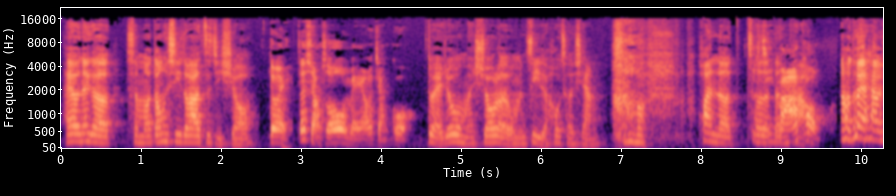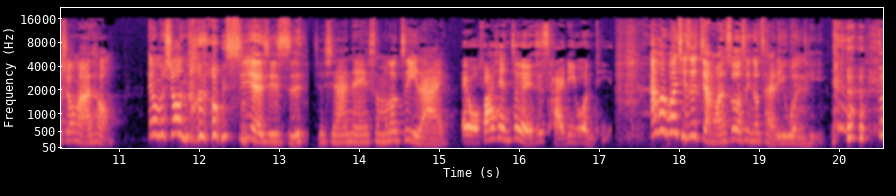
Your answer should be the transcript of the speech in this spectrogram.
还有那个什么东西都要自己修。对，在小时候我没有讲过。对，就是我们修了我们自己的后车厢。换了车的灯泡，马桶哦，对，还有修马桶。哎、欸，我们修很多东西耶，其实 就现在呢，什么都自己来。哎、欸，我发现这个也是财力问题。啊，会不会其实讲完所有事情都财力问题？对，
